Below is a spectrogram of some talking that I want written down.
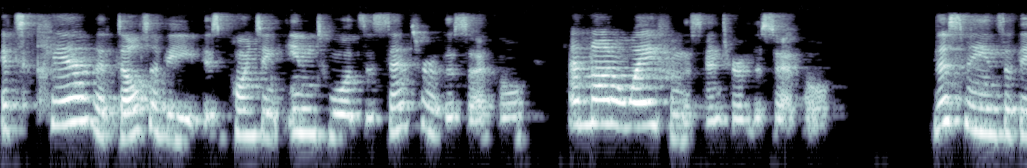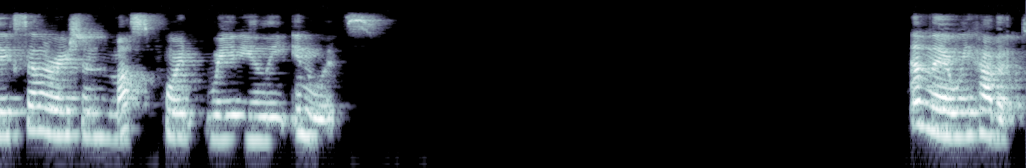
it's clear that delta v is pointing in towards the center of the circle and not away from the center of the circle. This means that the acceleration must point radially inwards. And there we have it.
